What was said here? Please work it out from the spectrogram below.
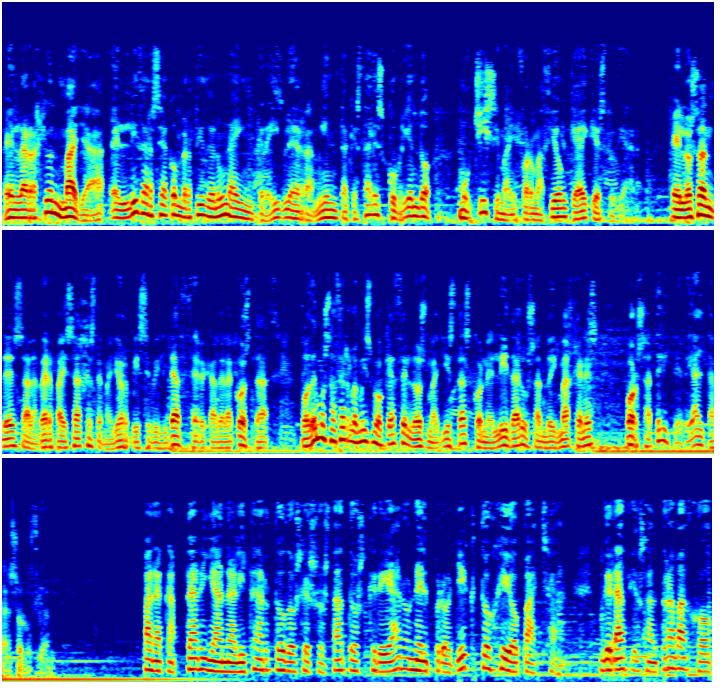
En la región maya, el líder se ha convertido en una increíble herramienta que está descubriendo muchísima información que hay que estudiar. En los Andes, al haber paisajes de mayor visibilidad cerca de la costa, podemos hacer lo mismo que hacen los mayistas con el LIDAR usando imágenes por satélite de alta resolución. Para captar y analizar todos esos datos crearon el proyecto Geopacha, gracias al trabajo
